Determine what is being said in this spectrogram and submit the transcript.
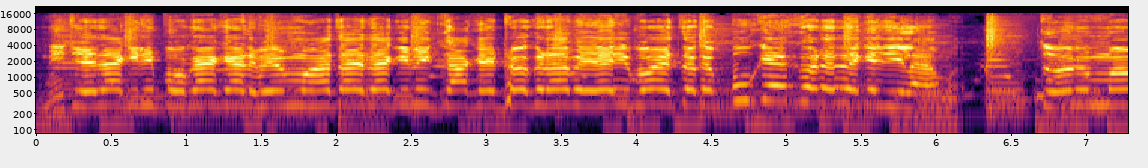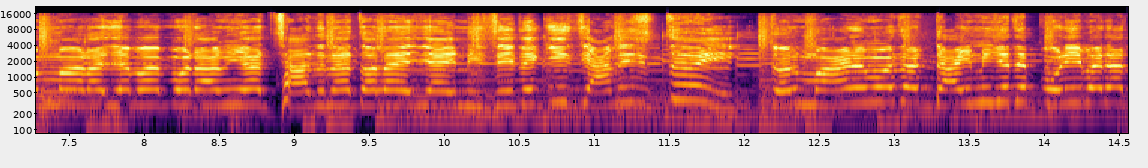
নিচে রাখিনি পোকা কাটবে মাথায় রাখিনি কাকে ঠোকরাবে এই ভয়ে তোকে বুকে করে রেখেছিলাম তোর মা মারা যাবার পর আমি আর ছাদনা তলায় যাইনি সেটা কি জানিস তুই? তোর মায়ের মতো ডাইনি যাতে পরিবার আর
